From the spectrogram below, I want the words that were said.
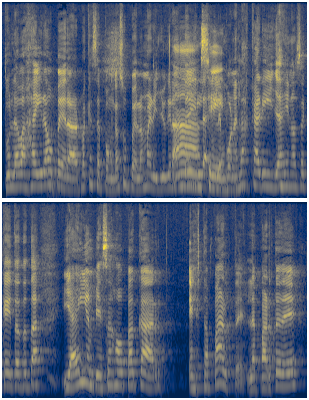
tú la vas a ir a operar para que se ponga su pelo amarillo y grande Ah, y, la- y sí. le pones las carillas y no sé qué y ta, ta, ta. Y ahí empiezas a opacar esta parte, la parte de,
